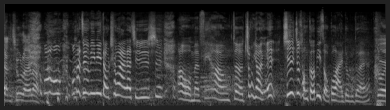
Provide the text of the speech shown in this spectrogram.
讲出来了，哇，我我把这个秘密抖出来了，其实是啊，我们非常的重要，哎，其实就从隔壁走过来，对不对？对，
